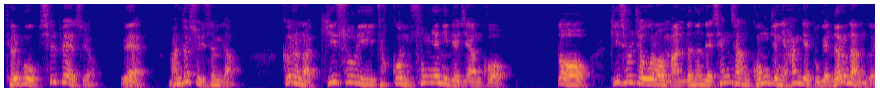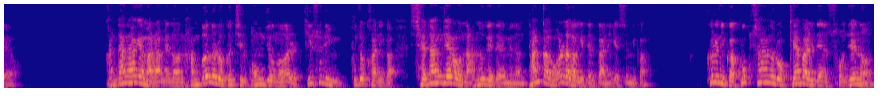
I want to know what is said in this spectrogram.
결국 실패했어요. 왜? 만들 수 있습니다. 그러나 기술이 조금 숙련이 되지 않고 또 기술적으로 만드는데 생산 공정이 한 개, 두 개 늘어나는 거예요. 간단하게 말하면은 한 번으로 거칠 공정을 기술이 부족하니까 세 단계로 나누게 되면은 단가가 올라가게 될 거 아니겠습니까? 그러니까 국산으로 개발된 소재는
